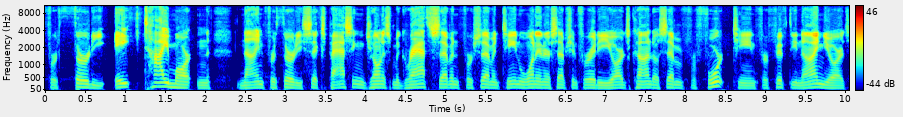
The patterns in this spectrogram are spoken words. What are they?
for 38. Ty Martin, 9 for 36. Passing, Jonas McGrath, 7 for 17. One interception for 80 yards. Condo, 7 for 14 for 59 yards.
